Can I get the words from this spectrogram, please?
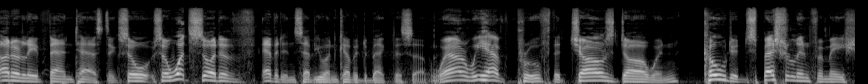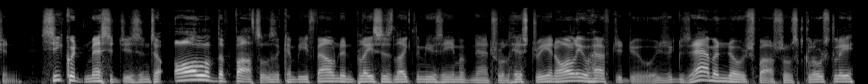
utterly fantastic. So, so what sort of evidence have you uncovered to back this up? Well, we have proof that Charles Darwin coded special information secret messages into all of the fossils that can be found in places like the Museum of Natural History, and all you have to do is examine those fossils closely,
